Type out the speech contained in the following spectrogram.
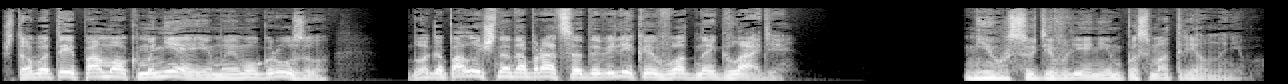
«Чтобы ты помог мне и моему грузу благополучно добраться до великой водной глади». Миу с удивлением посмотрел на него.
